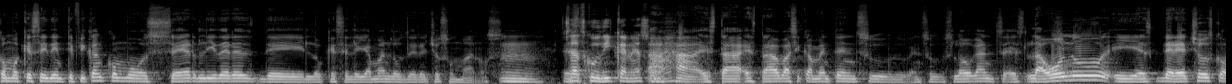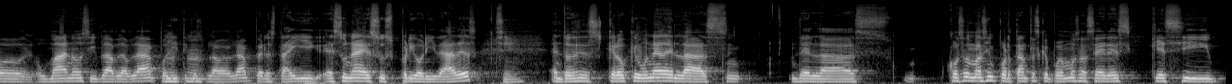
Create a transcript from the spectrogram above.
como que se identifican como ser líderes de lo que se le llaman los derechos humanos. Mm. Se adjudican eso. Ajá, ¿no? está, está básicamente en su en su slogan, es la ONU y es derechos humanos y bla, bla, bla, políticos, uh -huh. bla, bla, bla, pero está ahí, es una de sus prioridades. Sí. Entonces creo que una de las de las cosas más importantes que podemos hacer es que si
